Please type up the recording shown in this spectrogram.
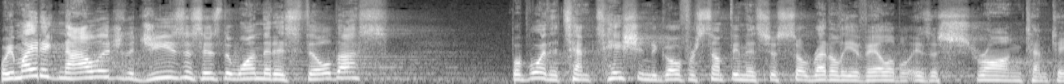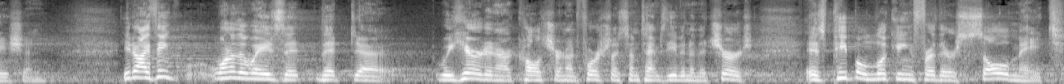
We might acknowledge that Jesus is the one that has filled us, but boy, the temptation to go for something that's just so readily available is a strong temptation. You know, I think one of the ways that, that uh, we hear it in our culture, and unfortunately sometimes even in the church, is people looking for their soulmate.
